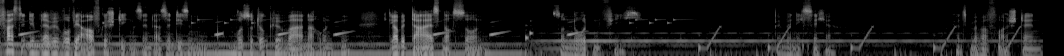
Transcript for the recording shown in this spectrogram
Fast in dem Level, wo wir aufgestiegen sind, also in diesem, wo es so dunkel war nach unten. Ich glaube, da ist noch so ein, so ein Notenviech. Bin mir nicht sicher. Kann es mir aber vorstellen.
